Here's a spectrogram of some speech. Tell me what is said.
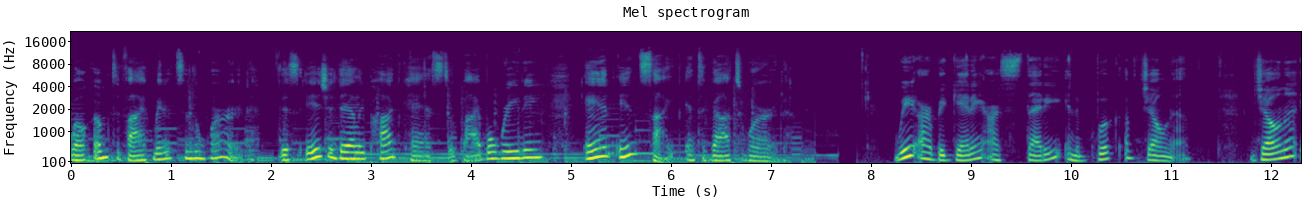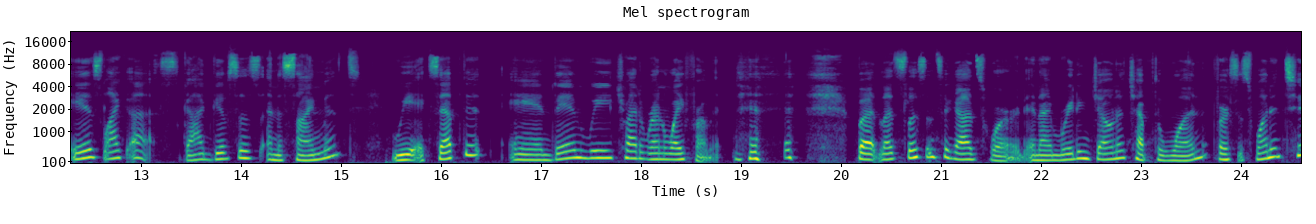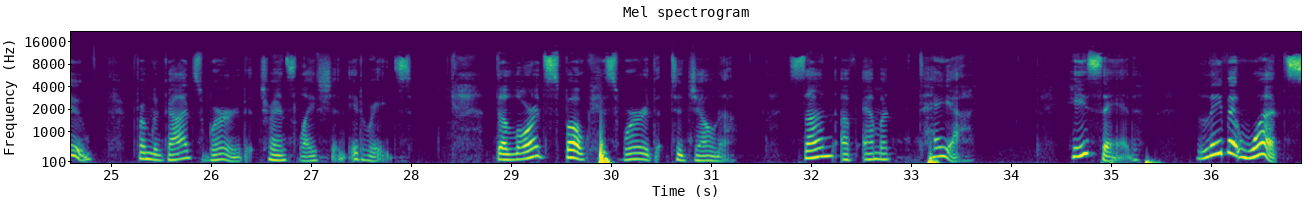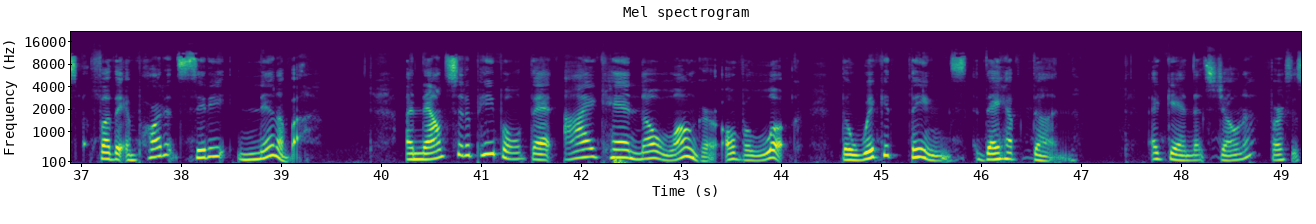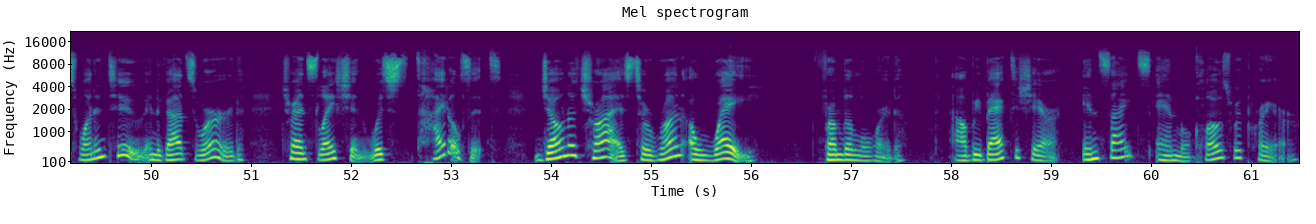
Welcome to Five Minutes in the Word. This is your daily podcast of Bible reading and insight into God's Word. We are beginning our study in the book of Jonah. Jonah is like us. God gives us an assignment, we accept it, and then we try to run away from it. but let's listen to God's Word. And I'm reading Jonah chapter 1, verses 1 and 2 from the God's Word translation. It reads, the Lord spoke his word to Jonah, son of Amittai. He said, Leave at once for the important city Nineveh. Announce to the people that I can no longer overlook the wicked things they have done. Again, that's Jonah verses 1 and 2 in the God's Word translation, which titles it Jonah Tries to Run Away from the Lord. I'll be back to share insights and we'll close with prayer.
